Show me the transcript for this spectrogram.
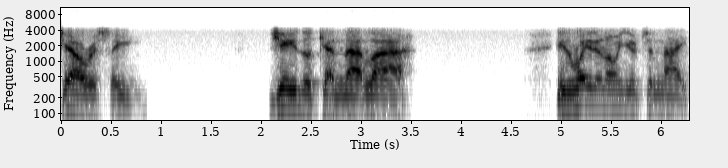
shall receive. Jesus cannot lie. He's waiting on you tonight.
